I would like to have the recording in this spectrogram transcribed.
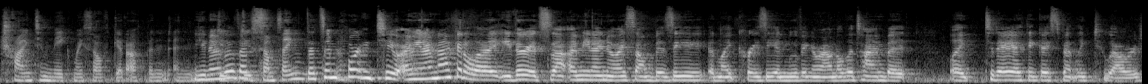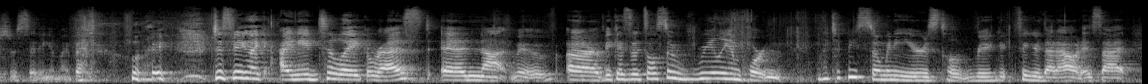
trying to make myself get up and, and you know do, though, do that's something. that's important too i mean i'm not gonna lie either it's not i mean i know i sound busy and like crazy and moving around all the time but like today i think i spent like two hours just sitting in my bed like just being like i need to like rest and not move uh, because it's also really important and it took me so many years to rig- figure that out is that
